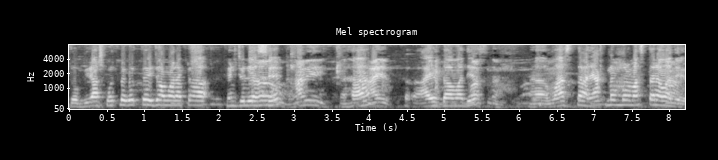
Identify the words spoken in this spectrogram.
তো বিরাজ করতে করতে এই যে আমার একটা ফ্রেন্ড চলে আসছে। হ্যাঁ আয়েব। আয়ুব দা আমাদের। মাস্তান। হ্যাঁ মাস্তান এক নম্বর মাস্তান আমাদের।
